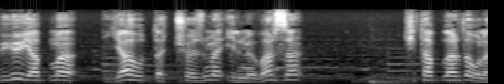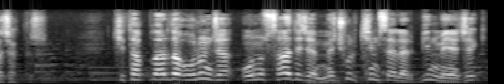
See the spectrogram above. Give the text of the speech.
büyü yapma yahut da çözme ilmi varsa kitaplarda olacaktır. Kitaplarda olunca onu sadece meçhul kimseler bilmeyecek,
